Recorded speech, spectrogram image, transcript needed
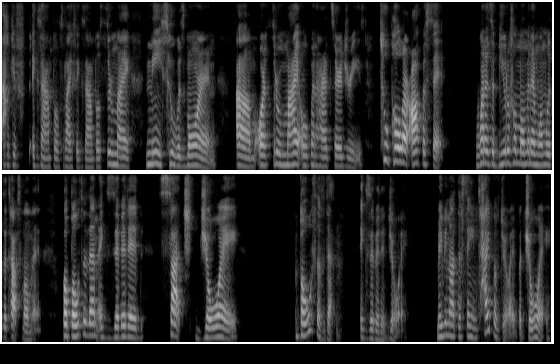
I'll give examples, life examples, through my niece who was born, um, or through my open heart surgeries, two polar opposite. One is a beautiful moment and one was a tough moment. But both of them exhibited such joy. Both of them exhibited joy. Maybe not the same type of joy, but joy.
